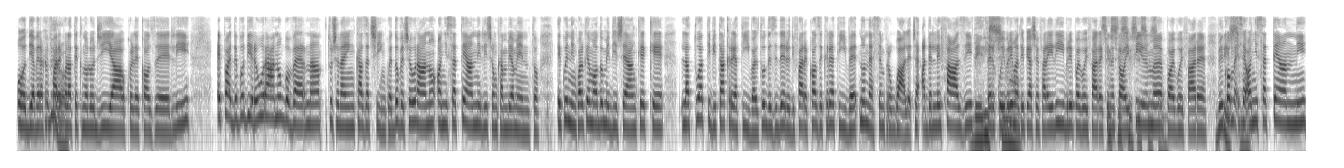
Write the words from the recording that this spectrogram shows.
o di avere a che fare con la tecnologia o quelle cose lì. E poi devo dire, Urano governa, tu ce l'hai in casa 5, dove c'è Urano, ogni sette anni lì c'è un cambiamento. E quindi in qualche modo mi dice anche che la tua attività creativa, il tuo desiderio di fare cose creative non è sempre uguale, cioè ha delle fasi Verissimo. per cui prima ti piace fare i libri, poi vuoi fare, sì, che ne sì, so, sì, i film, poi vuoi fare... Verissimo. Come se ogni sette anni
